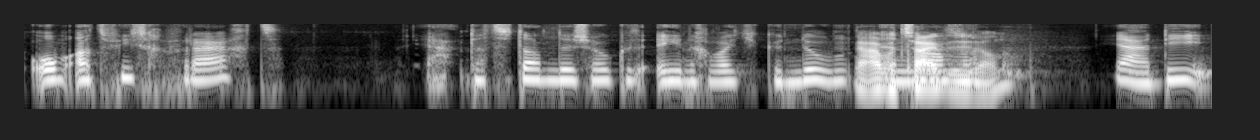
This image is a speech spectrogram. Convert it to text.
om advies gevraagd. Ja, dat is dan dus ook het enige wat je kunt doen. Ja, wat zeiden ze dan? Ja, die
